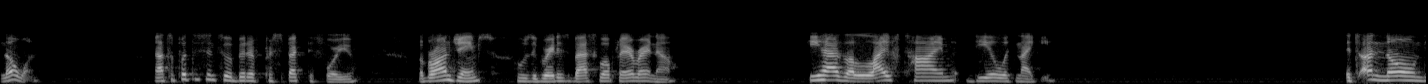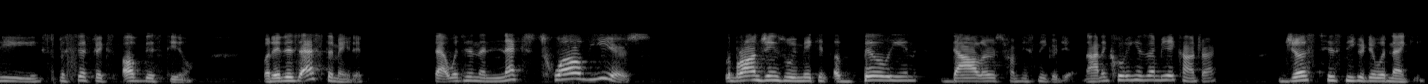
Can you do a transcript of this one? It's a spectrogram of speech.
No one. Now, to put this into a bit of perspective for you, LeBron James, who's the greatest basketball player right now, he has a lifetime deal with Nike. It's unknown the specifics of this deal, but it is estimated that within the next 12 years, LeBron James will be making a billion dollars from his sneaker deal, not including his NBA contract, just his sneaker deal with Nike.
